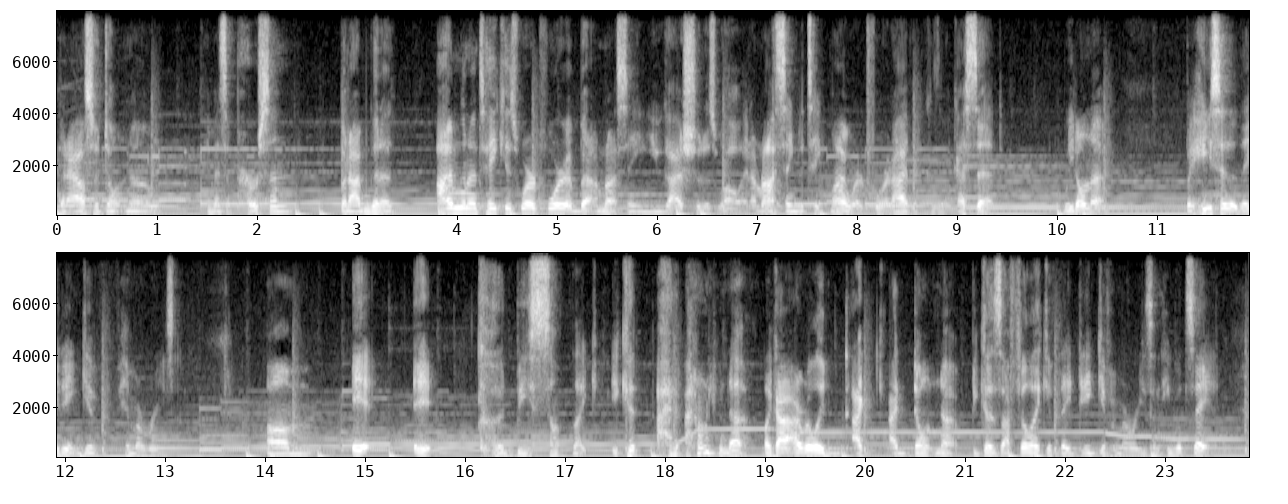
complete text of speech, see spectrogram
but I also don't know him as a person. But I'm gonna I'm gonna take his word for it, but I'm not saying you guys should as well. And I'm not saying to take my word for it either, because like I said, we don't know. But he said that they didn't give him a reason. Um, it it could be something like it could. I, I don't even know. Like I, I really I I don't know because I feel like if they did give him a reason, he would say it.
